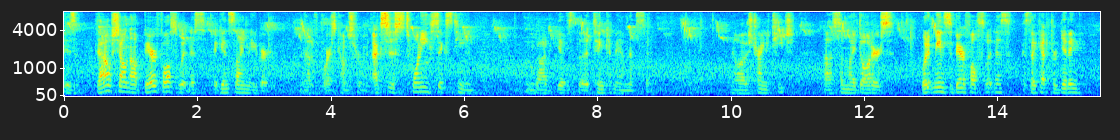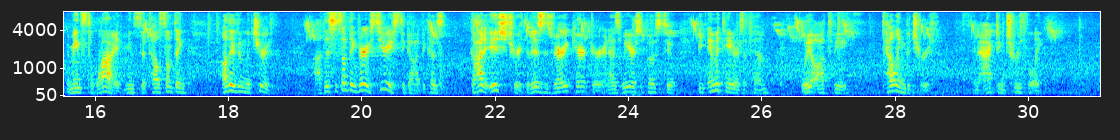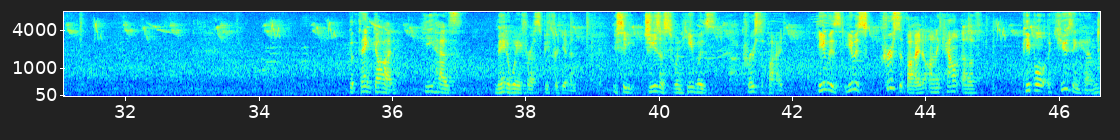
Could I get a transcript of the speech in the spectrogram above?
is thou shalt not bear false witness against thy neighbor. And that of course comes from Exodus 20, 16, when God gives the Ten Commandments. Now, I was trying to teach uh, some of my daughters what it means to bear false witness because they kept forgetting. It means to lie, it means to tell something other than the truth. uh, this is something very serious to God because God is truth. It is His very character, and as we are supposed to be imitators of Him, we ought to be telling the truth and acting truthfully. But thank God, He has made a way for us to be forgiven. You see, Jesus, when He was uh, crucified, he was he was crucified on account of people accusing him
